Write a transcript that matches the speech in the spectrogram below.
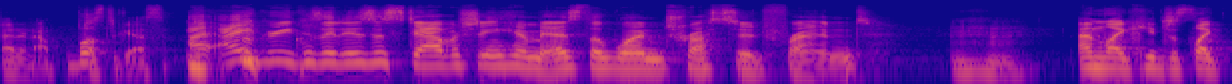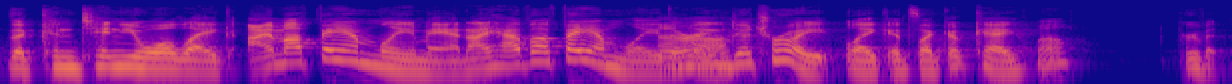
I don't know. just a guess. I, I agree because it is establishing him as the one trusted friend. and like he just like the continual like I'm a family man. I have a family. They're Uh-huh. in Detroit. Like it's like okay, well, prove it.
